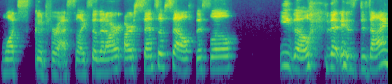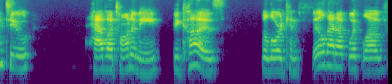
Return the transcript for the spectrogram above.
what's good for us like so that our our sense of self this little ego that is designed to have autonomy because the lord can fill that up with love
